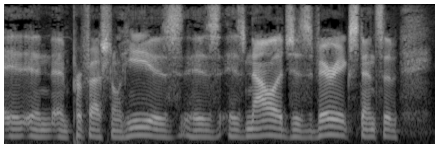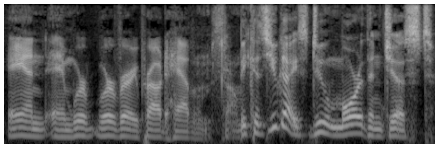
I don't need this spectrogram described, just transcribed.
and, and professional. He is his his knowledge is very extensive, and and we're we're very proud to have him. So. Because you guys do more than just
